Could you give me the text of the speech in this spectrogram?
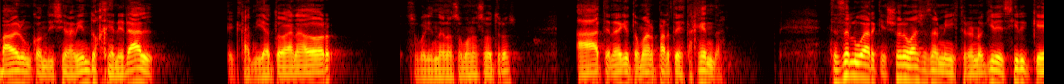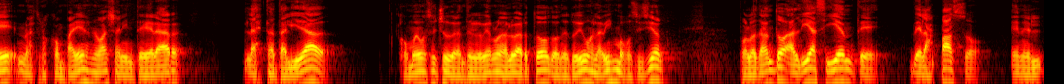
va a haber un condicionamiento general, el candidato ganador, suponiendo que no somos nosotros, a tener que tomar parte de esta agenda. En tercer lugar, que yo no vaya a ser ministro no quiere decir que nuestros compañeros no vayan a integrar la estatalidad, como hemos hecho durante el gobierno de Alberto, donde tuvimos la misma posición. Por lo tanto, al día siguiente de las PASO, en el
